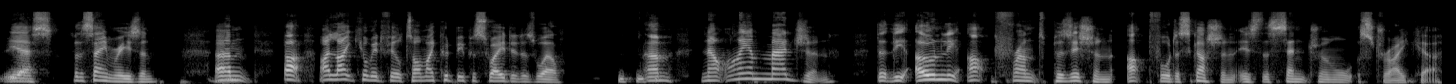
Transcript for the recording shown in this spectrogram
The, yeah. Yes, for the same reason. Mm-hmm. Um, but I like your midfield, Tom. I could be persuaded as well. um, now I imagine that the only upfront position up for discussion is the central striker.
